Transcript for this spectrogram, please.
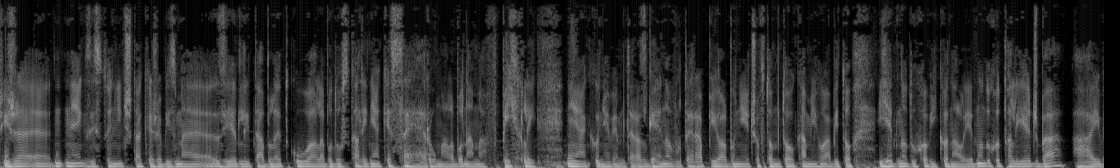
Čiže e, neexistuje nič také, že by sme zjedli tabletku alebo dostali nejaké sérum alebo nám vpichli nejakú, neviem teraz, génovú terapiu alebo niečo niečo v tomto okamihu, aby to jednoducho vykonal. Jednoducho tá liečba HIV,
